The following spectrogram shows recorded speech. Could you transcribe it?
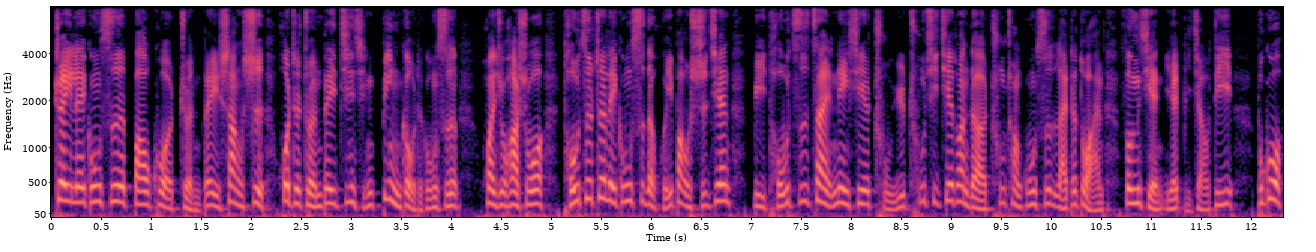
这一类公司包括准备上市或者准备进行并购的公司。换句话说，说投资这类公司的回报时间比投资在那些处于初期阶段的初创公司来得短，风险也比较低。不过，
